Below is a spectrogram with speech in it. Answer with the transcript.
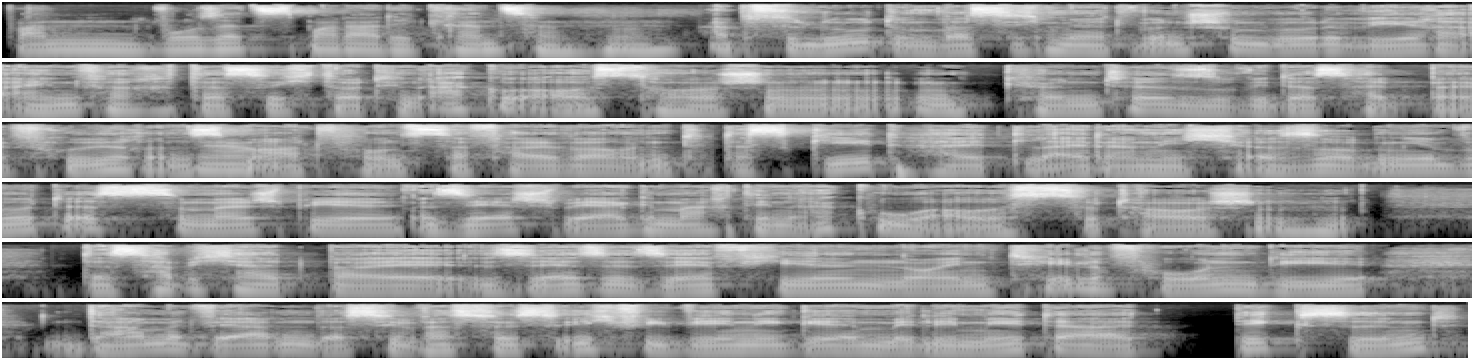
Wann, wo setzt man da die Grenze? Ne? Absolut. Und was ich mir halt wünschen würde, wäre einfach, dass ich dort den Akku austauschen könnte, so wie das halt bei früheren ja. Smartphones der Fall war. Und das geht halt leider nicht. Also mir wird es zum Beispiel sehr schwer gemacht, den Akku auszutauschen. Das habe ich halt bei sehr, sehr, sehr vielen neuen Telefonen, die damit werben, dass sie, was weiß ich, wie wenige Millimeter Zentimeter dick sind,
